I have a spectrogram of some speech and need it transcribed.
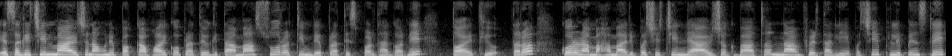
यसअघि चीनमा आयोजना हुने पक्का भएको प्रतियोगितामा सोह्र टिमले प्रतिस्पर्धा गर्ने तय थियो। तर कोरोना महामारीपछि चीनले आयोजकबाट नाम फिर्ता लिएपछि फिलिपिन्सले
